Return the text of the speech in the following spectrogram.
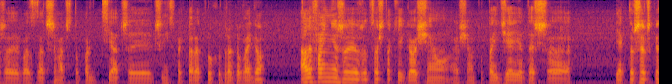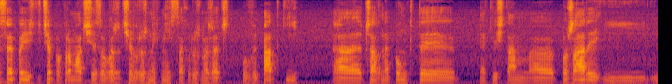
że was zatrzyma, czy to policja, czy, czy inspektorat ruchu drogowego. Ale fajnie, że, że coś takiego się, się tutaj dzieje też. E, jak troszeczkę sobie pojeździcie po promocie, zauważycie w różnych miejscach różne rzeczy, typu wypadki, e, czarne punkty, jakieś tam e, pożary i, i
